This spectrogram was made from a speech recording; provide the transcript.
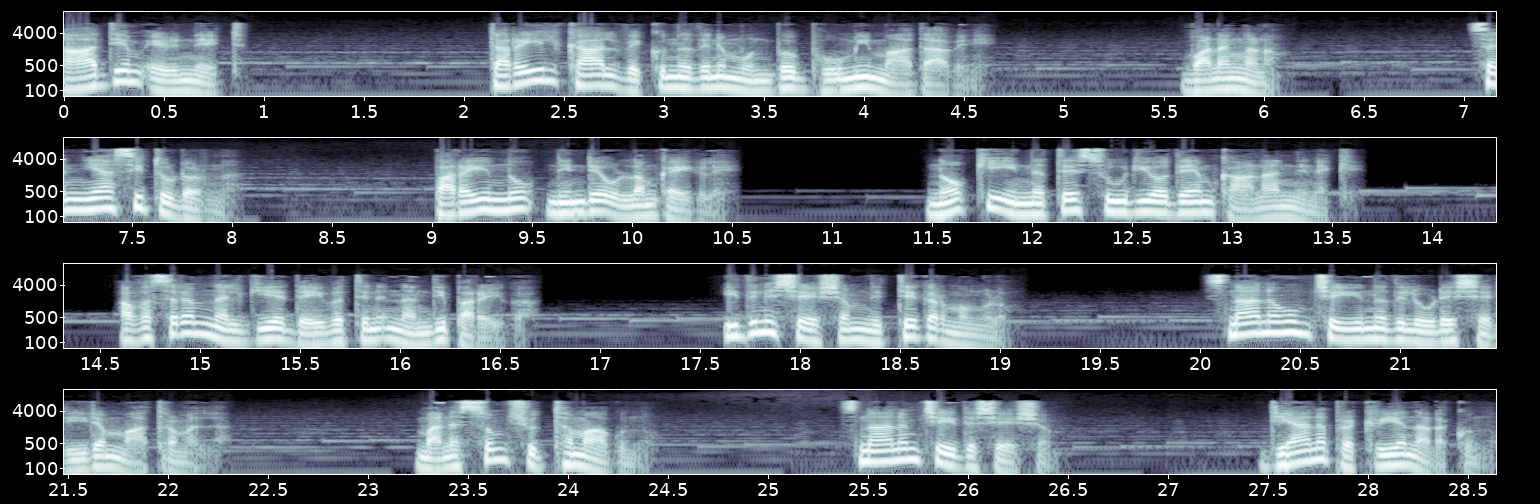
ആദ്യം എഴുന്നേറ്റ്. തറയിൽ കാൽ വെക്കുന്നതിന് മുൻപ് ഭൂമി മാതാവിനെ വണങ്ങണം. സന്യാസി തുടർന്ന് പറയുന്നു നിന്റെ ഉള്ളം കൈകളെ. നോക്കി ഇന്നത്തെ സൂര്യോദയം കാണാൻ നിനക്ക്. അവസരം നൽകിയ ദൈവത്തിന് നന്ദി പറയുക. ഇതിനുശേഷം നിത്യകർമ്മങ്ങളും സ്നാനവും ചെയ്യുന്നതിലൂടെ ശരീരം മാത്രമല്ല മനസ്സും ശുദ്ധമാകുന്നു. സ്നാനം ചെയ്ത ശേഷം ധ്യാന പ്രക്രിയ നടക്കുന്നു.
